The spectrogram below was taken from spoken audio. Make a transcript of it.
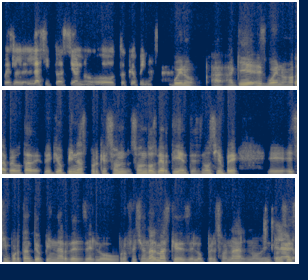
pues la, situación o, tú qué opinas? Bueno, aquí es bueno, ¿no? La pregunta de, qué opinas porque son, son dos vertientes, ¿no? Siempre eh, es importante opinar desde lo profesional más que desde lo personal, ¿no? Entonces,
